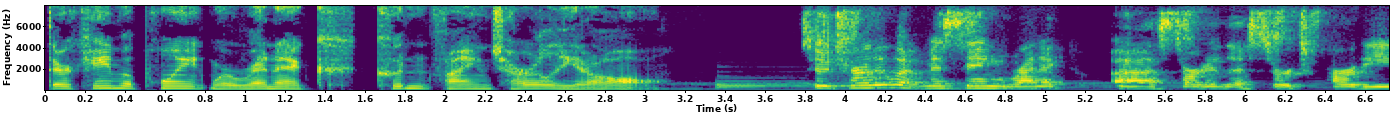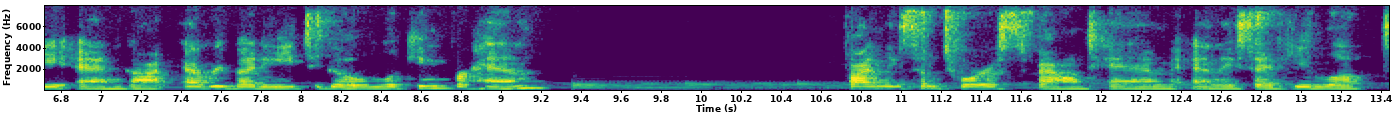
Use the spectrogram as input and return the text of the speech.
there came a point where Rennick couldn't find Charlie at all. So Charlie went missing. Rennick uh, started a search party and got everybody to go looking for him finally some tourists found him and they said he looked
